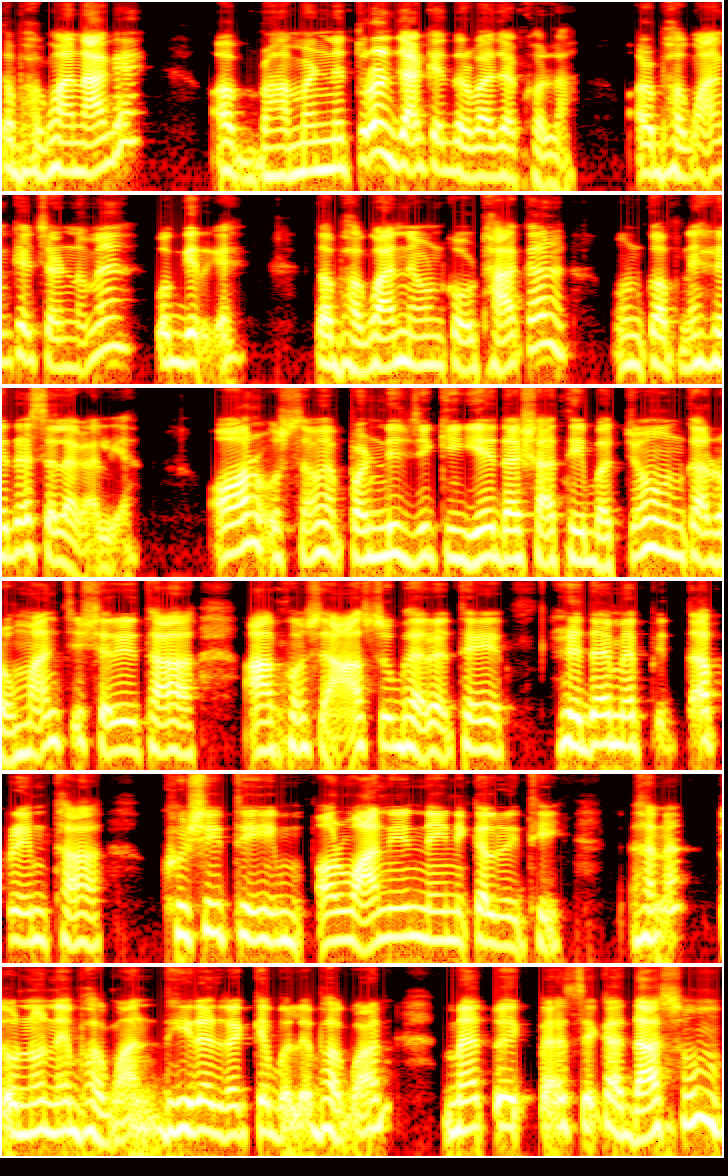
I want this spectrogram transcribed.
तो भगवान आ गए और ब्राह्मण ने तुरंत जाके दरवाज़ा खोला और भगवान के चरणों में वो गिर गए। तो भगवान ने उनको उठाकर उनको अपने हृदय से लगा लिया और उस समय पंडित जी की ये दशा थी बच्चों, उनका रोमांचित शरीर था, आँखों से आँसू बह रहे थे, हृदय में पिता प्रेम था, खुशी थी और वाणी नहीं निकल रही थी, है ना? तो उन्होंने भगवान धीरज रख के बोले, "भगवान, मैं तो एक पैसे का दास हूँ,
